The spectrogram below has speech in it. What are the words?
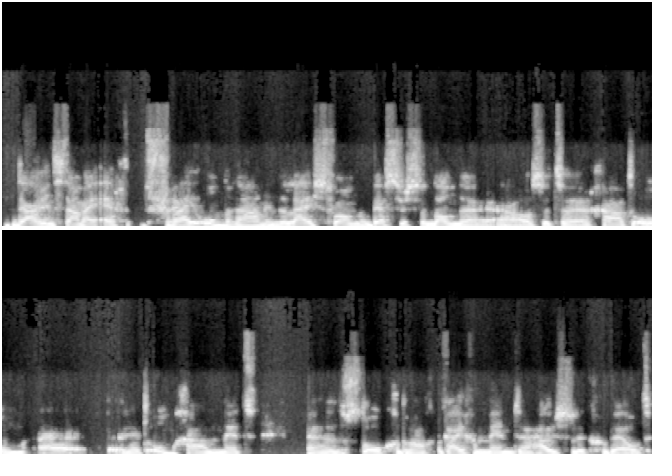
daarin staan wij echt vrij onderaan in de lijst van westerse landen uh, als het uh, gaat om uh, het omgaan met stolkgedrag, dreigementen, huiselijk geweld.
